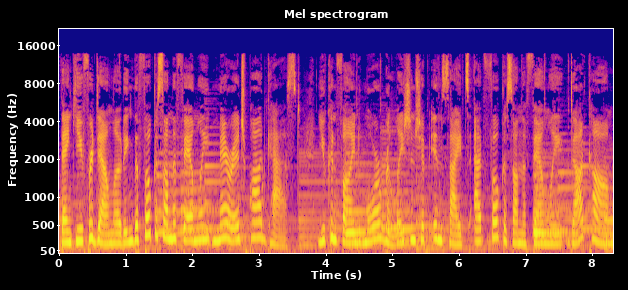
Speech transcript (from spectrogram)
Thank you for downloading the Focus on the Family Marriage podcast. You can find more relationship insights at focusonthefamily.com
